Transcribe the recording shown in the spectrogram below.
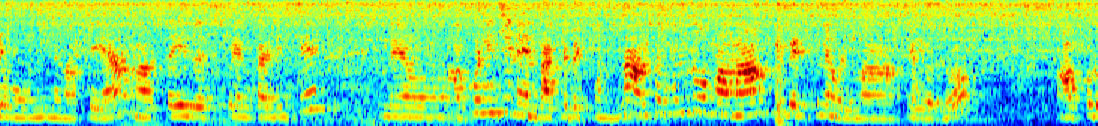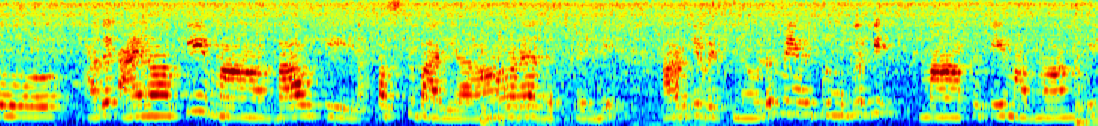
ఏమో ఉండింది మా అత్తయ్య. మా అత్తయ్య చచ్చిపోయిన కాడి నుంచి మేము అప్పటి నుంచి నేను బట్టలు పెట్టుకుంటున్నా. అంతకుముందు మా మామకి పెట్టుకునేవాళ్ళు మా అత్తయ్య వాళ్ళు. అప్పుడు అదే ఆయనకి మా బావకి ఫస్ట్ భార్య ఆవిడ చచ్చిపోయింది. ఆవిడకి పెట్టినవాళ్ళు మేము ఇప్పుడు ముగ్గురికి మా అక్కకి మా మామకి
